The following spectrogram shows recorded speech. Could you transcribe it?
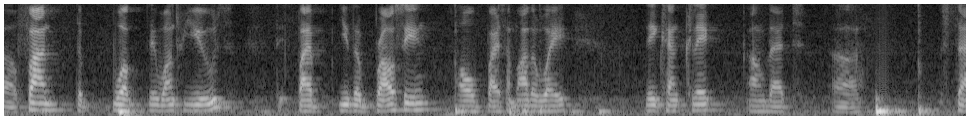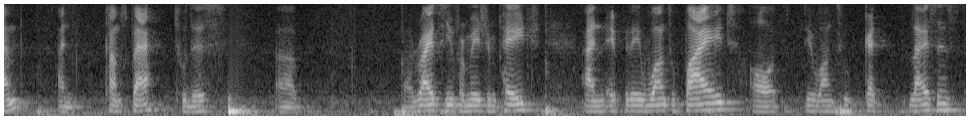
uh, find the work they want to use by either browsing or by some other way, they can click on that uh, stamp and comes back to this uh, rights information page. And if they want to buy it or they want to get license,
